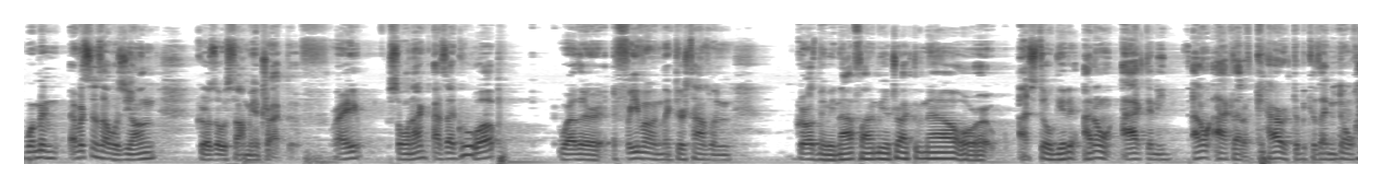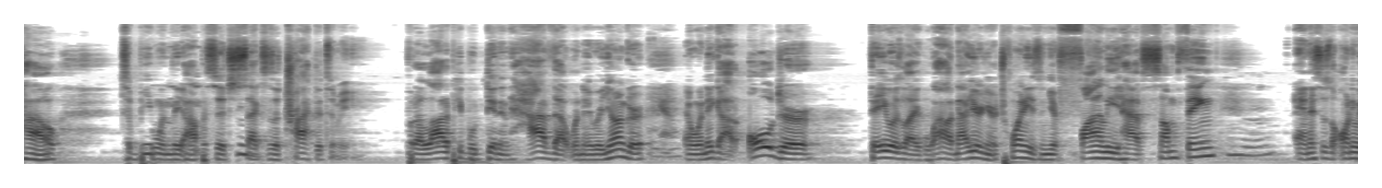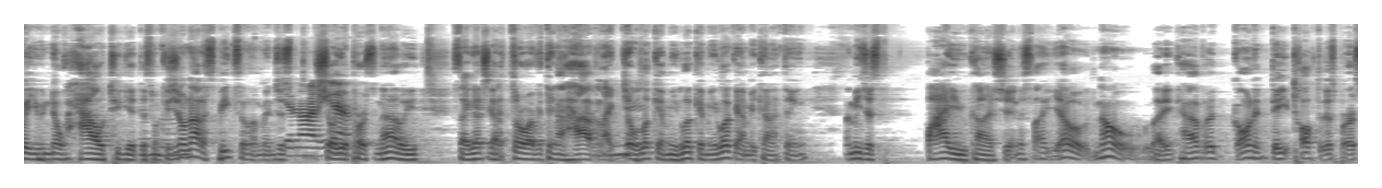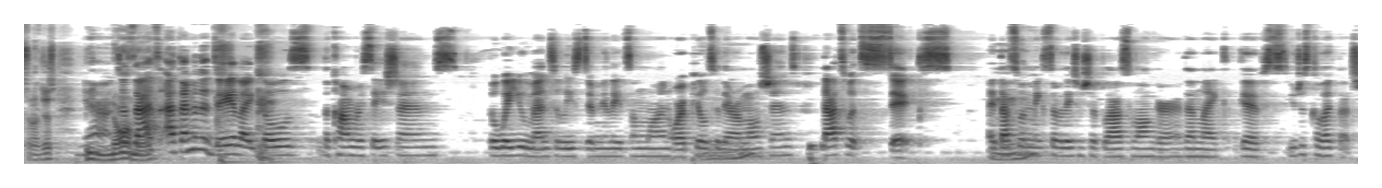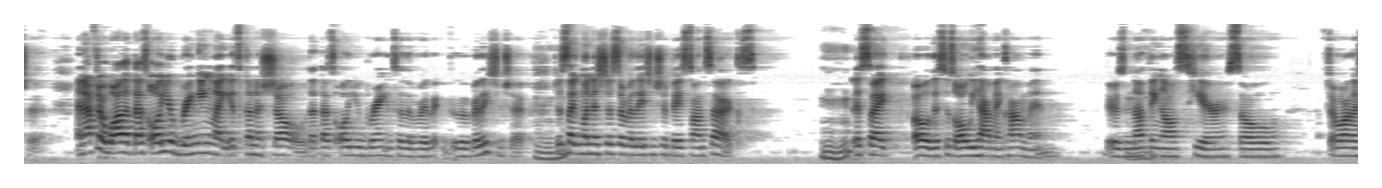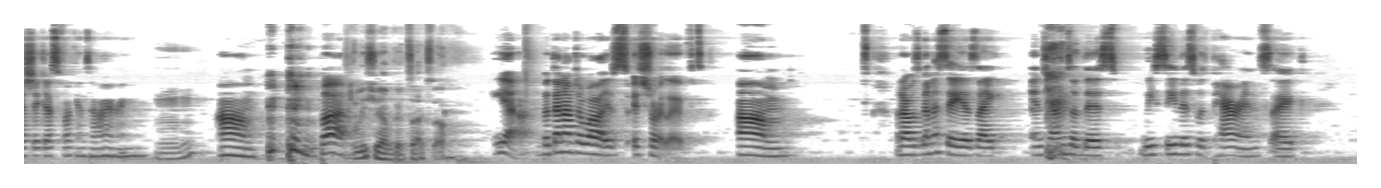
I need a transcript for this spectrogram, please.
women ever since i was young girls always found me attractive right so when i as i grew up whether if even like there's times when girls maybe not finding me attractive now or i still get it i don't act any i don't act out of character because i know how to be when the opposite mm-hmm. sex is attracted to me. But a lot of people didn't have that when they were younger. Yeah. And when they got older, they was like, wow, now you're in your 20s and you finally have something. Mm-hmm. And this is the only way you know how to get this one because you don't know how to speak to them and just You know how to- show your personality. It's like, I just got to throw everything I have and like, Mm-hmm. yo, look at me, look at me, look at me kind of thing. Let me just buy you kind of shit. And it's like, yo, no, like have a, go on a date, talk to this person or just be normal. because that's at the end of the day, like those the conversations, the way you mentally stimulate someone or appeal to Mm-hmm. their emotions. That's what sticks. Like that's what makes the relationship last longer than like gifts. You just collect that shit, and after a while, if that's all you're bringing, like it's gonna show that that's all you bring to the, re- the relationship. Mm-hmm. Just like when it's just a relationship based on sex, it's like, oh, this is all we have in common. There's Mm-hmm. nothing else here. So after a while, that shit gets fucking tiring. Mm-hmm. Um, but At least you have good sex though. yeah, but then after a while, it's it's short lived. Um, what I was gonna say is like in terms of this, we see this with parents. Like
